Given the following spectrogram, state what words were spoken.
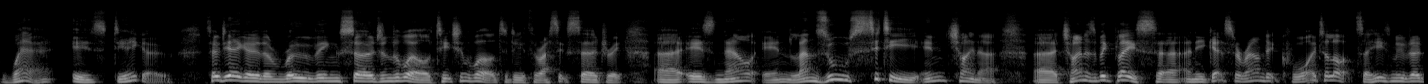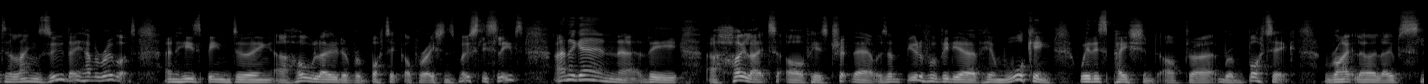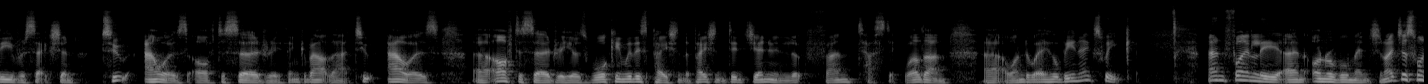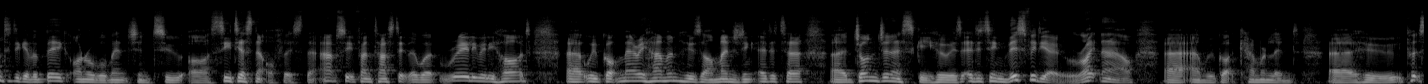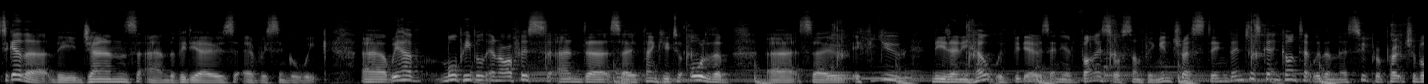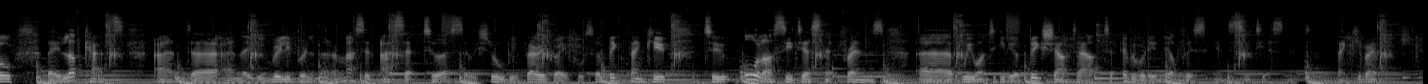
where is Diego? So, Diego, the roving surgeon of the world, teaching the world to do thoracic surgery, uh, is now in Lanzhou City in China. Uh, China's a big place uh, and he gets around it quite a lot. So, he's moved over to Lanzhou. They have a robot and he's been doing a whole load of robotic operations, mostly sleeves. And again, uh, the uh, highlight of his trip there was a beautiful video of him walking with his patient after a robotic right lower lobe sleeve resection two hours after surgery. Think about that. Two hours uh, after surgery, he was walking with his patient. The patient did genuinely look fantastic. Well done. Uh, I wonder where he'll be next week. And finally, an honourable mention. I just wanted to give a big honourable mention to our CTSNet office. They're absolutely fantastic. They work really, really hard. Uh, we've got Mary Hammond, who's our managing editor, uh, John Janeski, who is editing this video right now, uh, and we've got Cameron Lind, uh, who puts together the JANS and the videos every single week. Uh, we have more people in our office, and uh, so thank you to all of them. so if you need any help with videos, any advice, or something interesting, then just get in contact with them. They're super approachable. They love cats, and uh, and they've been really brilliant. They're a massive asset to us, so we should all be very grateful. So a big thank you to all our CTSNet friends. Uh, we want to give you a big shout out to everybody in the office in CTSNet. Thank you very much.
